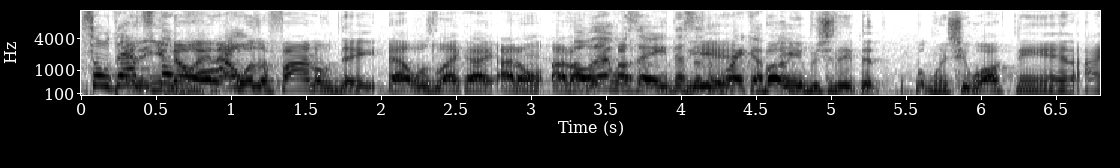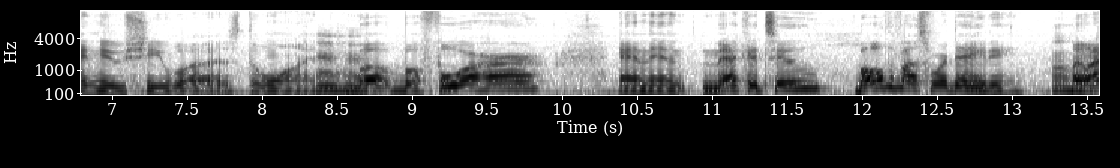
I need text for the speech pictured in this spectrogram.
So that's and you the know, point. and that was a final date. That was like I, I don't, I don't. Oh, that was a- this is the breakup But, but that but when she walked in, I knew she was the one. Mm-hmm. But before her, and then Mecca too, both of us were dating. Like when I Mm-hmm.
